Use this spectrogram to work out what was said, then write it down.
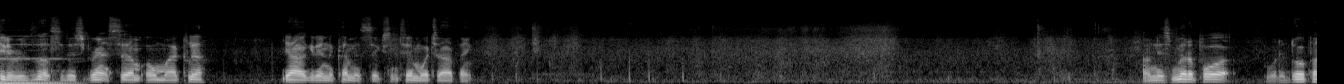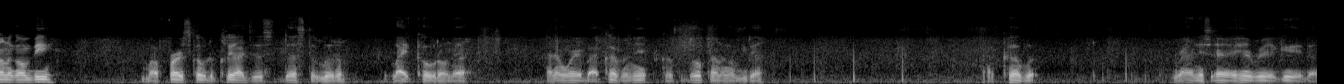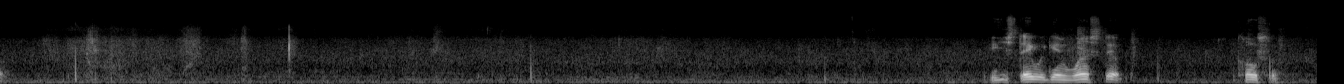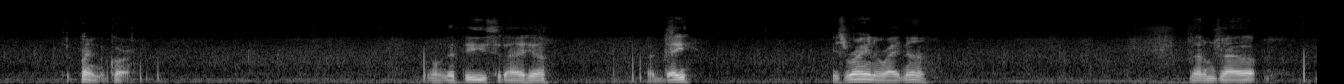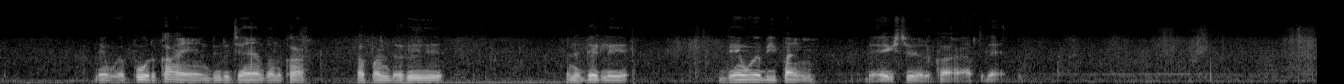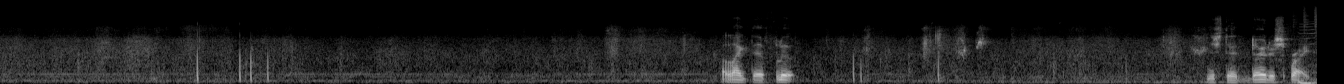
See the results of this Grant 7 Oh My Clear. Y'all get in the comment section. Tell me what y'all think. On this middle part, where the door panel gonna be, my first coat of clear, I just dust a little light coat on there. I don't worry about covering it because the door panel gonna be there. I covered around this area here real good though. Each day we're getting one step closer to painting the car. I'm gonna let these sit out here a day. It's raining right now. Let them dry up. Then we'll pull the car in and do the jambs on the car. Up under the hood and the deck lid. Then we'll be painting the exterior of the car after that. I like that flip. Just that dirty sprite.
